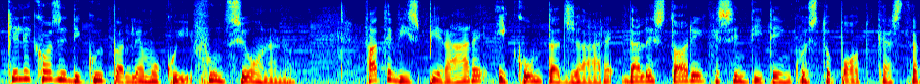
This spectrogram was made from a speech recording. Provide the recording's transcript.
che le cose di cui parliamo qui funzionano Fatevi ispirare e contagiare dalle storie che sentite in questo podcast.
